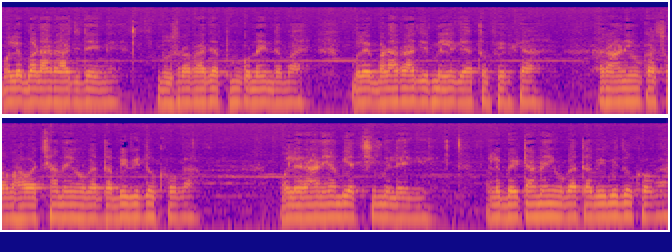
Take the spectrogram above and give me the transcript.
बोले, बड़ा राज देंगे, दूसरा राजा तुमको नहीं दबाए। बोले, बड़ा राज्य मिल गया तो फिर क्या है? रानियों का स्वभाव अच्छा नहीं होगा तभी भी दुख होगा। बोले, रानियाँ भी अच्छी मिलेगी। बोले, बेटा नहीं होगा तभी भी दुख होगा।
